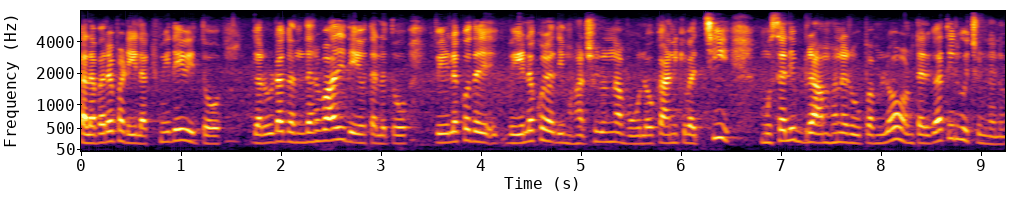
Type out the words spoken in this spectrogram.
కలవరపడి లక్ష్మీదేవితో గరుడ గంధర్వాది దేవతలతో వేలకొద వేలకొలది మహర్షులున్న భూలోకానికి వచ్చి ముసలి బ్రాహ్మణ రూపంలో ఒంటరిగా తిరుగుచుండెను.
